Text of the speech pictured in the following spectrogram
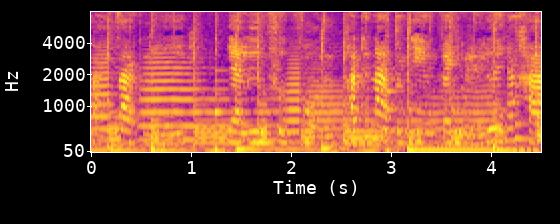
หลังจากนี้อย่าลืมฝึกฝนพัฒนาตนเองกันอยู่เรื่อยๆนะคะ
